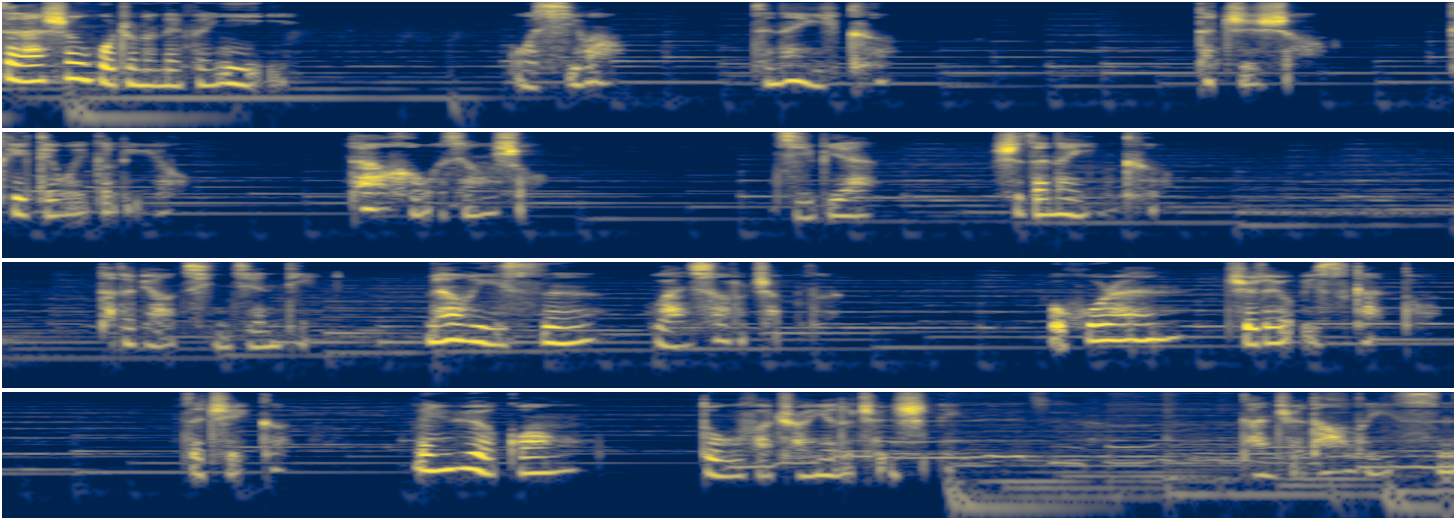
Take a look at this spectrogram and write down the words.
在他生活中的那份意义，我希望在那一刻，他至少可以给我一个理由。他要和我相守，即便是在那一刻。他的表情坚定，没有一丝玩笑的成分。我忽然觉得有一丝感动，在这个连月光都无法穿越的城市里，感觉到了一丝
